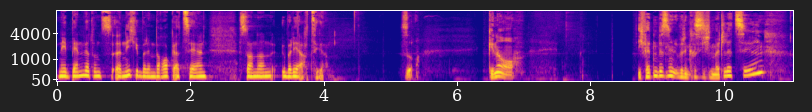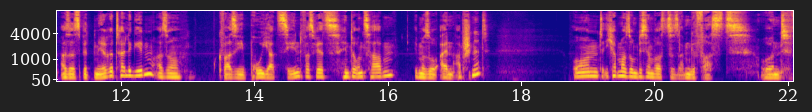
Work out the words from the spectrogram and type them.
Nee, Ben wird uns äh, nicht über den Barock erzählen, sondern über die 80er. So. Genau. Ich werde ein bisschen über den christlichen Metal erzählen. Also es wird mehrere Teile geben, also quasi pro Jahrzehnt, was wir jetzt hinter uns haben, immer so einen Abschnitt. Und ich habe mal so ein bisschen was zusammengefasst und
